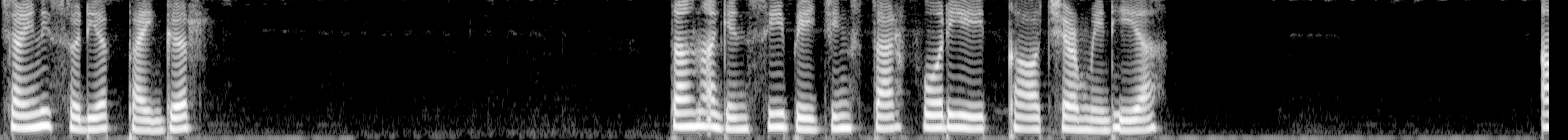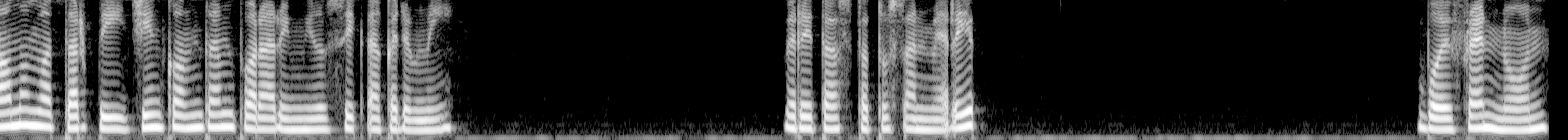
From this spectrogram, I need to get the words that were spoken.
Chinese zodiac tiger. Talent Agency Beijing Star 48 Culture Media. Alma Mater Beijing Contemporary Music Academy. Berita status unmarried. Boyfriend known.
